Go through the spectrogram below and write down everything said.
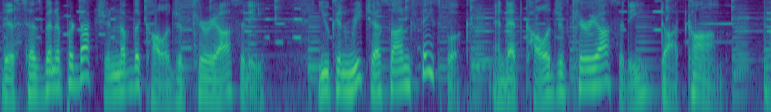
This has been a production of the College of Curiosity. You can reach us on Facebook and at collegeofcuriosity.com.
